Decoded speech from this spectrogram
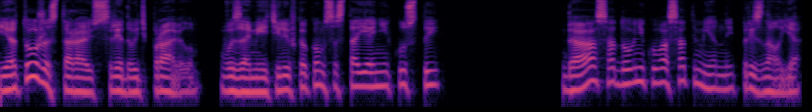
«Я тоже стараюсь следовать правилам. Вы заметили, в каком состоянии кусты?» «Да, садовник у вас отменный», — признал я.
